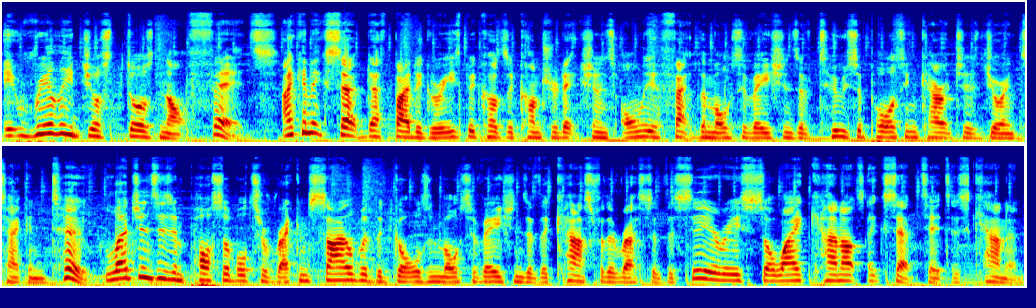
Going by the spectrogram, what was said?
It really just does not fit. I can accept Death by Degrees because the contradictions only affect the motivations of two supporting characters during Tekken 2. Legends is impossible to reconcile with the goals and motivations of the cast for the rest of the series, so I cannot accept it as canon.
